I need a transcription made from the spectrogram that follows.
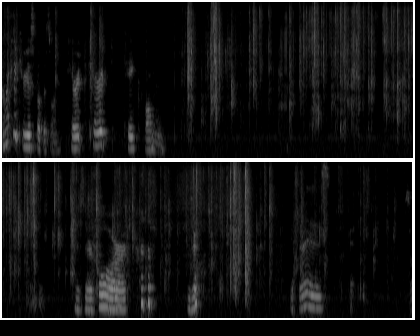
I'm actually curious about this one. Carrot carrot cake almond. Is there four? Is there? Yes, there is. Okay. So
